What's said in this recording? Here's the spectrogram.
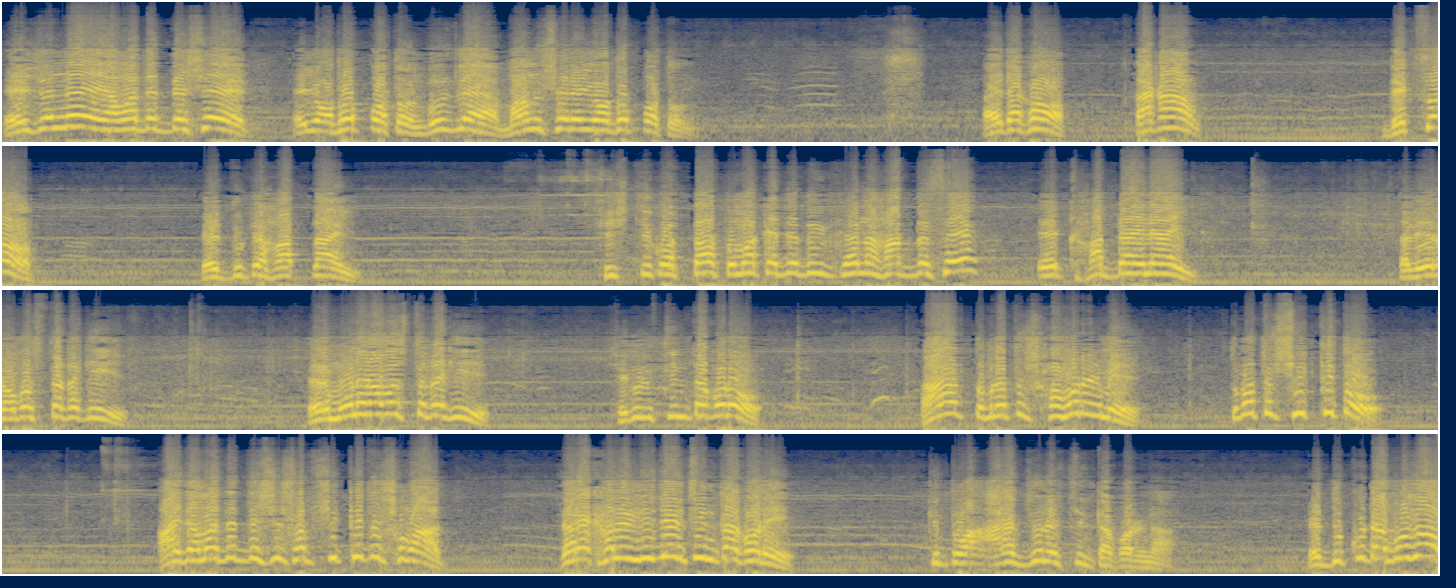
এই জন্য আমাদের দেশের এই অধঃপতন বুঝলে? মানুষের এই অধঃপতন এই দেখো তাকাও। দেখছ? এর দুটো হাত নাই। সৃষ্টিকর্তা তোমাকে যে দুইখানে হাত দেছে এক হাত দেয় নাই। তাহলে এর অবস্থাটা কি? এর মনের অবস্থাটা কি? সেগুলো চিন্তা করো। হ্যাঁ? তোমরা তো শহরের মেয়ে। তোমরা তো শিক্ষিত। আজ আমাদের দেশে সব শিক্ষিত সমাজ যারা খালি নিজের চিন্তা করে কিন্তু আরেকজনের চিন্তা করে না। এর দুঃখটা বোঝো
